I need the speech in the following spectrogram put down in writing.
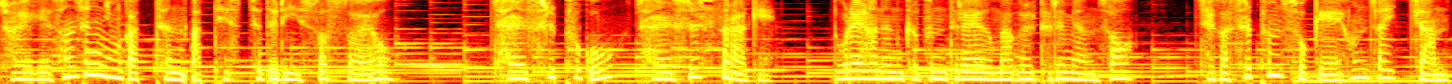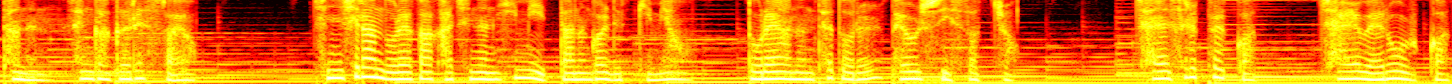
저에게 선생님 같은 아티스트들이 있었어요. 잘 슬프고 잘 쓸쓸하게 노래하는 그분들의 음악을 들으면서 제가 슬픔 속에 혼자 있지 않다는 생각을 했어요. 진실한 노래가 가지는 힘이 있다는 걸 느끼며 노래하는 태도를 배울 수 있었죠. 잘 슬플 것, 잘 외로울 것,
